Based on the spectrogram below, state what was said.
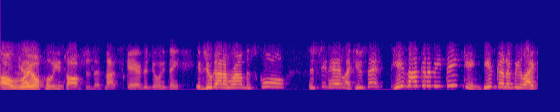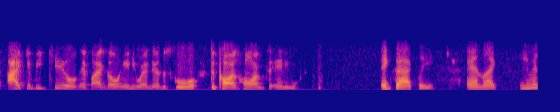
uh, Yep. real police officers that's not scared to do anything, if you got them around the school, the shithead, like you said, he's not gonna be thinking. He's gonna be like, I can be killed if I go anywhere near the school to cause harm to anyone. Exactly. And like even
